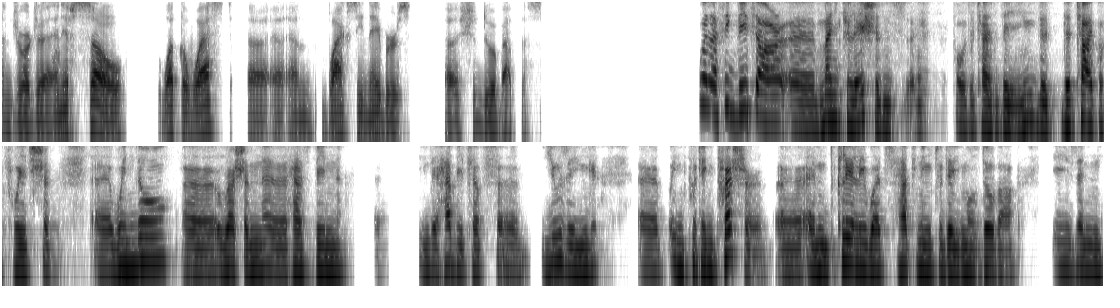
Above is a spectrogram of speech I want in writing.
and Georgia, and if so, what the West uh, and Black Sea neighbors uh, should do about this? Well, I think these are uh, manipulations for the time being, the, the type of which uh, we know uh, Russian uh, has been in the habit of using in putting pressure. and clearly, what's happening today in Moldova is, an,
